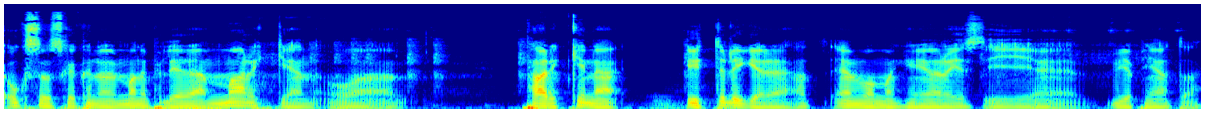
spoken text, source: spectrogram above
också ska kunna manipulera marken och eh, parkerna ytterligare att, än vad man kan göra just i uh, Via Pinata.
